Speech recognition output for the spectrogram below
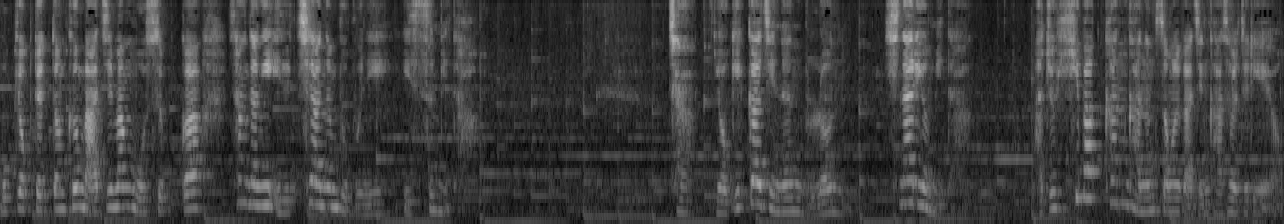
목격됐던 그 마지막 모습과 상당히 일치하는 부분이 있습니다. 자, 여기까지는 물론 시나리오입니다. 아주 희박한 가능성을 가진 가설들이에요.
